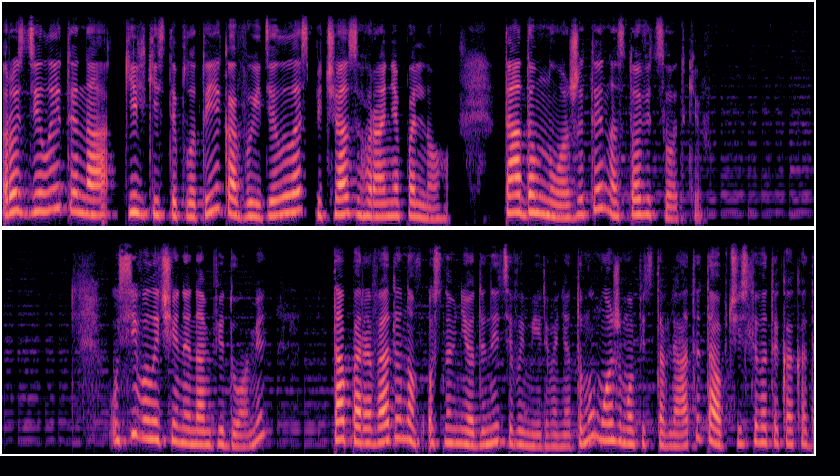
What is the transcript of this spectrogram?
розділити на кількість теплоти, яка виділилась під час згорання пального, та домножити на 100%. Усі величини нам відомі та переведено в основні одиниці вимірювання, тому можемо підставляти та обчислювати ККД.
